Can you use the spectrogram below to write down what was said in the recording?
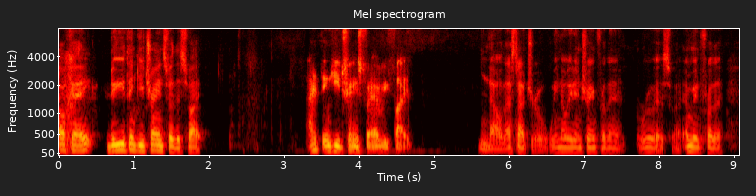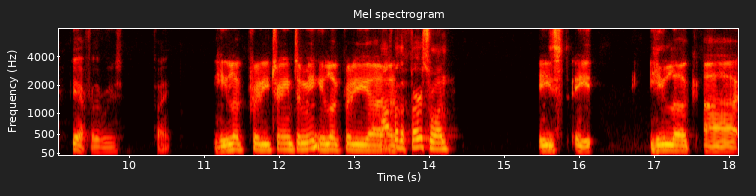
Okay. Do you think he trains for this fight? I think he trains for every fight. No, that's not true. We know he didn't train for the Ruiz fight. I mean, for the yeah, for the Ruiz fight. He looked pretty trained to me. He looked pretty. Uh, Not for the first one. he's he he looked uh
